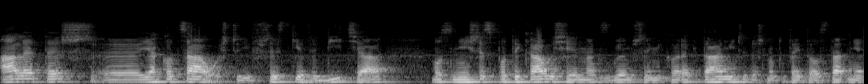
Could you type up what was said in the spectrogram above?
ale też e, jako całość, czyli wszystkie wybicia mocniejsze spotykały się jednak z głębszymi korektami, czy też no tutaj to ostatnie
